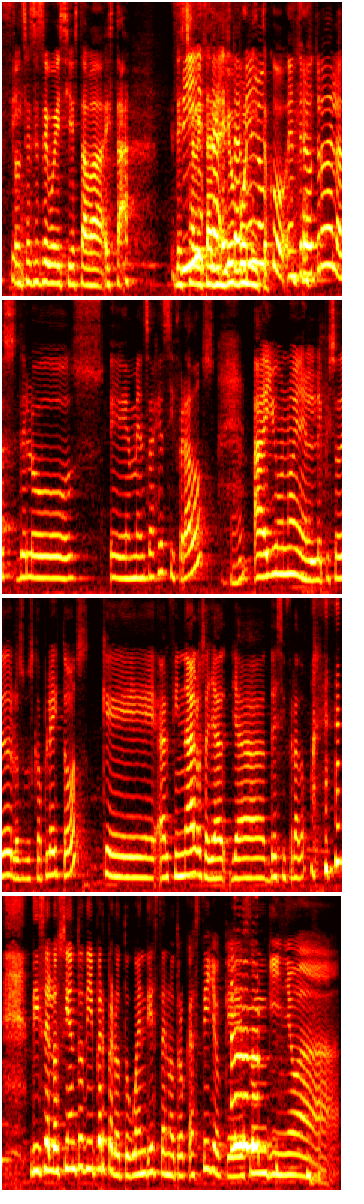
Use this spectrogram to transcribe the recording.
Sí. Entonces ese güey sí estaba, está Sí, está, está bien loco. Entre otro de las de los eh, mensajes cifrados, hay uno en el episodio de los buscapleitos que al final, o sea, ya, ya descifrado, dice, lo siento Dipper, pero tu Wendy está en otro castillo, que es un guiño a,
